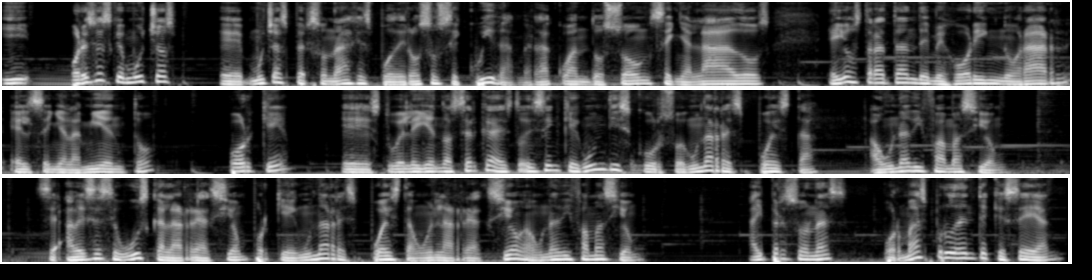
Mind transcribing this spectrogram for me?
Y por eso es que muchos, eh, muchos personajes poderosos se cuidan, ¿verdad? Cuando son señalados, ellos tratan de mejor ignorar el señalamiento porque eh, estuve leyendo acerca de esto, dicen que en un discurso, en una respuesta a una difamación, a veces se busca la reacción porque en una respuesta o en la reacción a una difamación, hay personas, por más prudente que sean,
